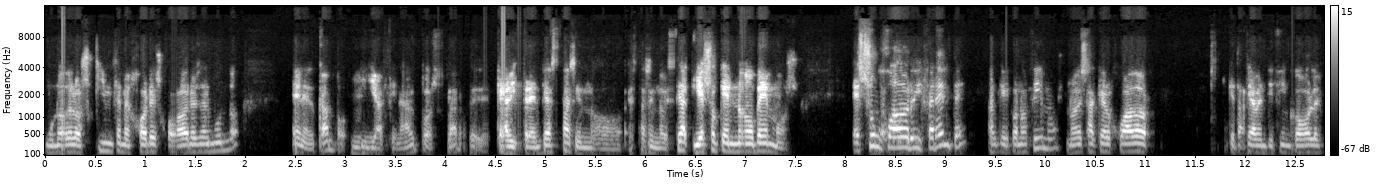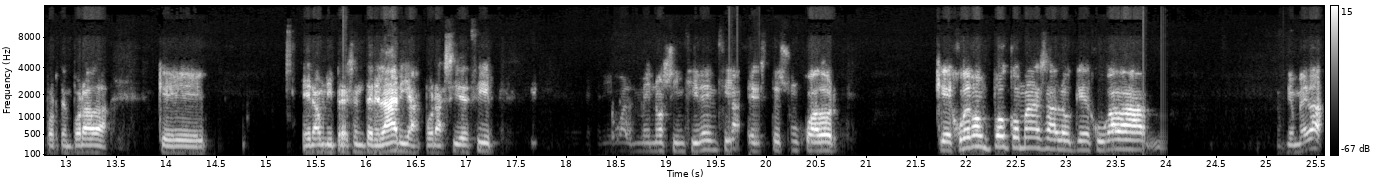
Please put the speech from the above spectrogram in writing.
uno de los 15 mejores jugadores del mundo en el campo. Mm. Y al final, pues claro, eh, que la diferencia está siendo, está siendo bestial. Y eso que no vemos, es un jugador diferente al que conocimos, no es aquel jugador que te hacía 25 goles por temporada, que era omnipresente en el área, por así decir, igual menos incidencia. Este es un jugador que juega un poco más a lo que jugaba me da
